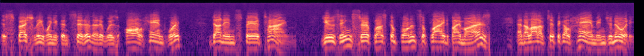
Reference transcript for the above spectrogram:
especially when you consider that it was all handwork done in spare time, using surplus components supplied by Mars and a lot of typical ham ingenuity.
